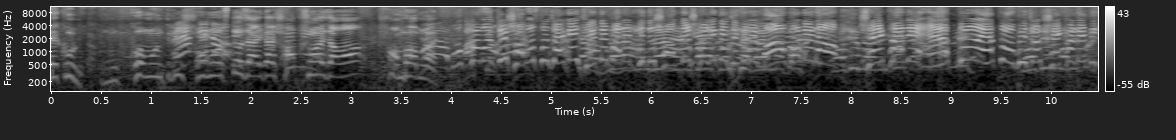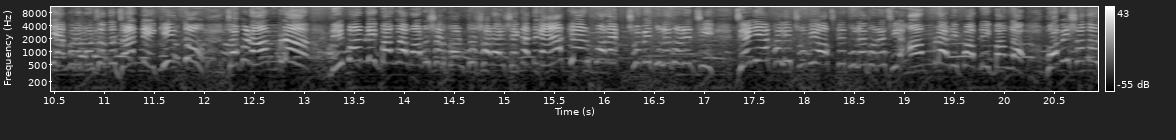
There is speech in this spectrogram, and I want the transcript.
দেখুন মুখ্যমন্ত্রীর সমস্ত জায়গায় সব সময় যাওয়া সম্ভব নয় মুখ্যমন্ত্রী সমস্ত জায়গায় যেতে পারেন কিন্তু সন্দেশখালীতে যেখানে মা বোনেরা সেখানে এত এত অভিযোগ সেখানে তিনি এখনও পর্যন্ত যাননি কিন্তু যখন আমরা রিপাবলিক বাংলা মানুষের কণ্ঠস্বর হয় সেখান থেকে একের পর এক ছবি তুলে ধরেছি জেলিয়াখালী ছবি আজকে তুলে ধরেছি আমরা রিপাবলিক বাংলা ভবিষ্যতেও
